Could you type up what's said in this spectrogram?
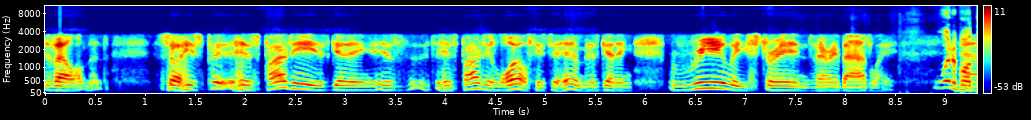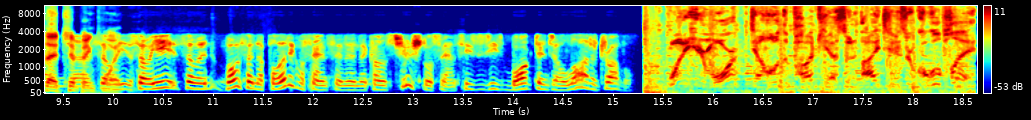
development. So his his party is getting his his party's loyalty to him is getting really strained very badly. What about that And, tipping uh, so point? He, so he so in, both in a political sense and in a constitutional sense, he's he's walked into a lot of trouble. Want to hear more? Download the podcast on iTunes or Google Play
